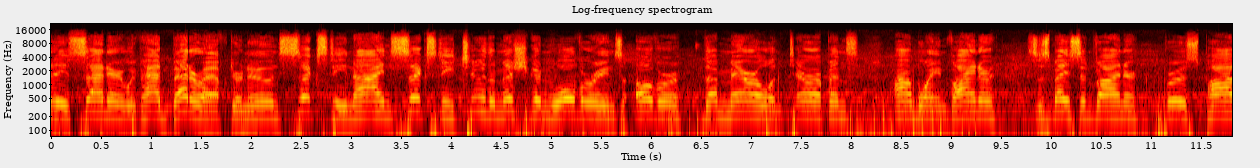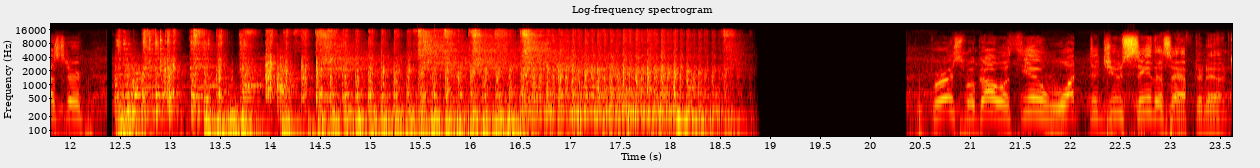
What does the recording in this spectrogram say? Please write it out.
Center. We've had better afternoons. 69 62, the Michigan Wolverines over the Maryland Terrapins. I'm Wayne Viener. This is Mason Viener, Bruce Posner. Bruce, we'll go with you. What did you see this afternoon?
